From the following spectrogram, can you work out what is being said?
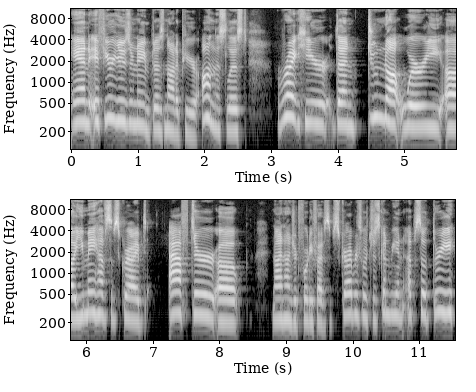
and if your username does not appear on this list right here then do not worry uh you may have subscribed after uh 945 subscribers, which is going to be in episode 3.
